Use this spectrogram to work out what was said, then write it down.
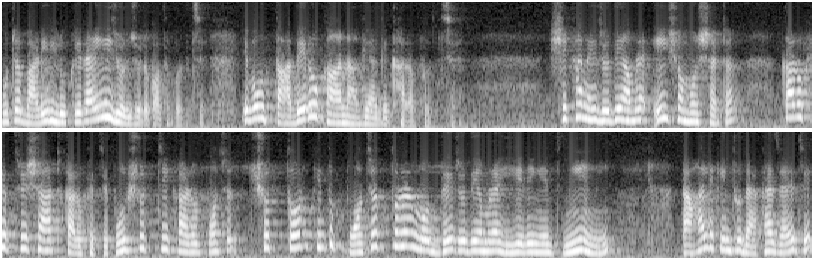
গোটা বাড়ির লোকেরাই জোরে জোরে কথা বলছে এবং তাদেরও কান আগে আগে খারাপ হচ্ছে। সেখানে যদি আমরা এই সমস্যাটা কারও ক্ষেত্রে ষাট, কারও ক্ষেত্রে পঁয়ষট্টি, কারও পঁচাত্তর, কিন্তু পঁচাত্তরের মধ্যে যদি আমরা হিয়ারিং এড নিয়ে নিই, তাহলে কিন্তু দেখা যায় যে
